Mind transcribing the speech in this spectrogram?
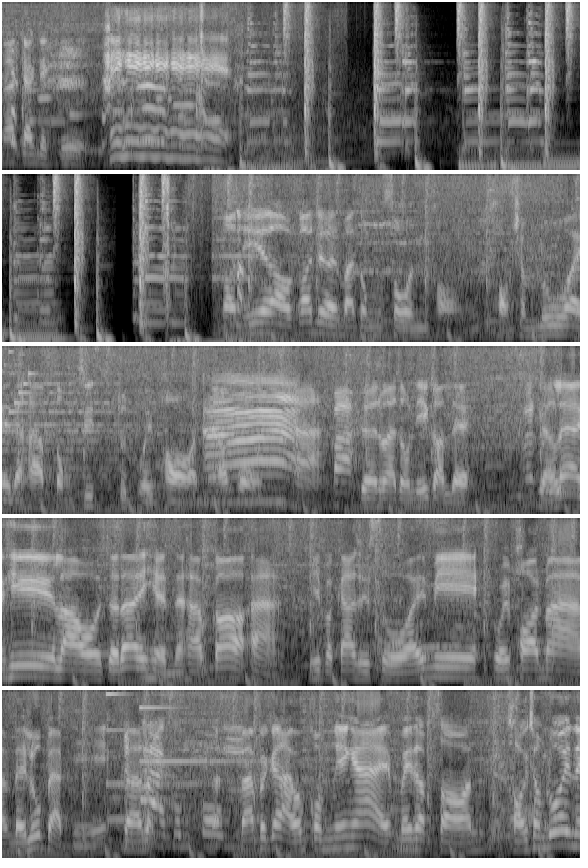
หน้าแก๊งเด็กดื้อตอนนี้เราก็เดินมาตรงโซนของของชำร่วยนะครับ ตรงที่จุดอวยพรนะครับผมอ่าอะไปเดินมาตรงนี้ก่อนเลยมาดู อย่างแรกที่เราจะได้เห็นนะครับ ก็อะมีปากกาสวยๆ มีอวยพรมาในรูปแบบนี้ๆกระดาษกลมมาเป็นกระดาษกลมๆง่ายๆ ไม่ซับซ้อน ของชำร่วยใน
